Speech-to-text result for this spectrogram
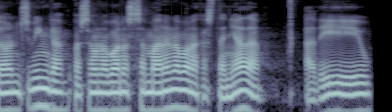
Doncs vinga, passar una bona setmana i una bona castanyada. Adeu.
